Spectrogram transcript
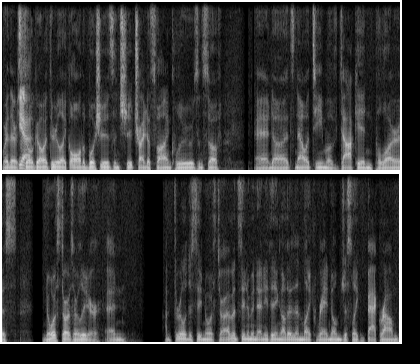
where they're Yeah. still going through like all the bushes and shit, trying to find clues and stuff. And uh, it's now a team of Daken, Polaris, North Star's their leader, and I'm thrilled to see North Star. I haven't seen him in anything other than like random, just like background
